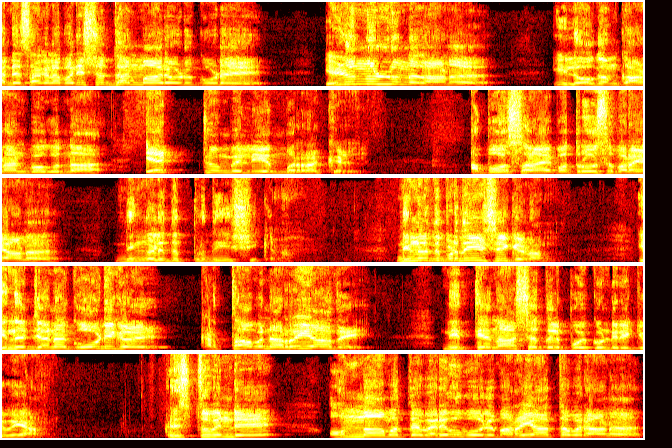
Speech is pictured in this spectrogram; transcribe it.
തന്റെ സകല പരിശുദ്ധന്മാരോട് കൂടെ എഴുന്നള്ളുന്നതാണ് ഈ ലോകം കാണാൻ പോകുന്ന ഏറ്റവും വലിയ മിറക്കിൾ. അപ്പോസ്തലനായ പത്രോസ് പറയാണ് നിങ്ങൾ ഇത് പ്രതീക്ഷിക്കണം. നിങ്ങളിത് പ്രതീക്ഷിക്കണം. ഇന്ന് ജനകോടികൾ കർത്താവിനറിയാതെ നിത്യനാശത്തിൽ പോയിക്കൊണ്ടിരിക്കുകയാണ്. ക്രിസ്തുവിന്റെ ഒന്നാമത്തെ വരവ് പോലും അറിയാത്തവരാണ്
